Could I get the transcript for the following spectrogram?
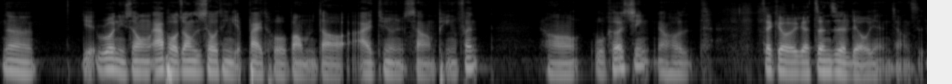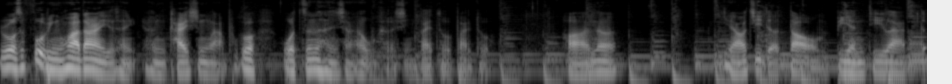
那也如果你是用 Apple 装置收听，也拜托帮我们到 iTunes 上评分。然后五颗星，然后再给我一个真挚的留言，这样子。如果是负评的话，当然也很很开心啦。不过我真的很想要五颗星，拜托拜托。好啊，那也要记得到 BND Lab 的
